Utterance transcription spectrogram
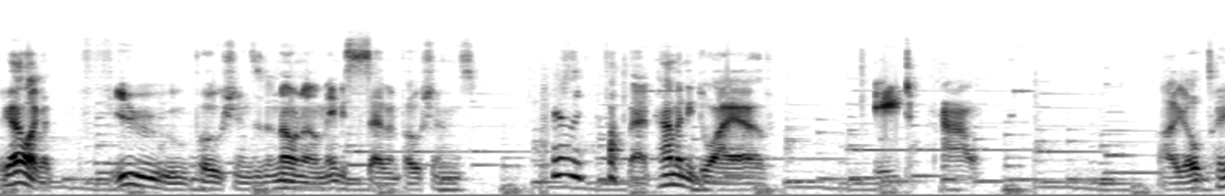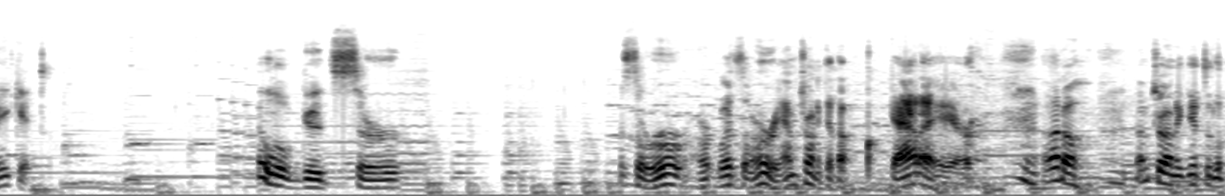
I got like a few potions. No, no, maybe seven potions. Actually, fuck that. How many do I have? Eight. Ow. I'll take it. Hello, good sir. What's the what's the hurry? I'm trying to get the fuck out of here. I don't. I'm trying to get to the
